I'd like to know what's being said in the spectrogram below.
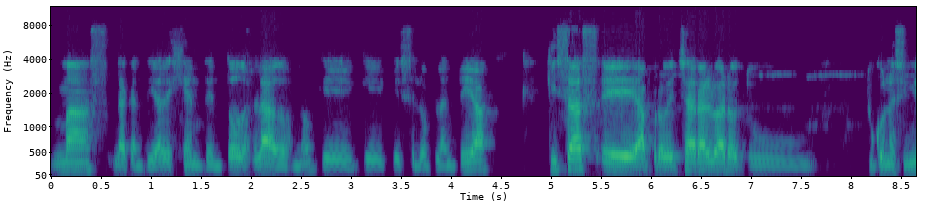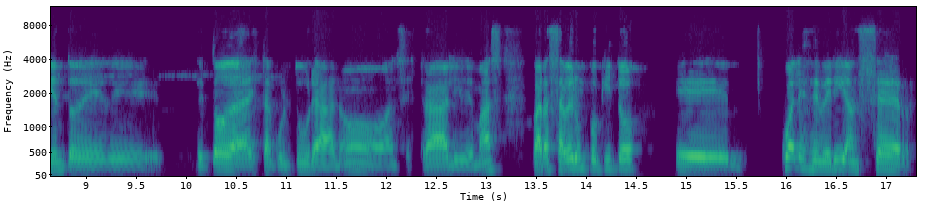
más la cantidad de gente en todos lados ¿no? que se lo plantea quizás eh, aprovechar, Álvaro, tu, conocimiento de, toda esta cultura ¿no? ancestral y demás, para saber un poquito eh, cuáles deberían ser,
